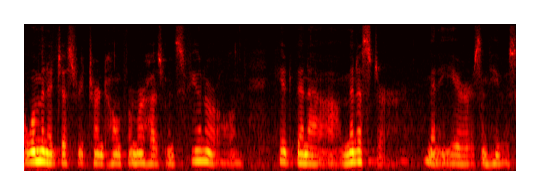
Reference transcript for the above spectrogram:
a woman had just returned home from her husband's funeral. He had been a minister many years, and he was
